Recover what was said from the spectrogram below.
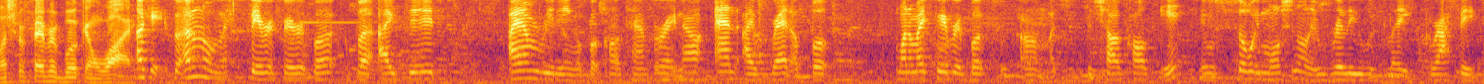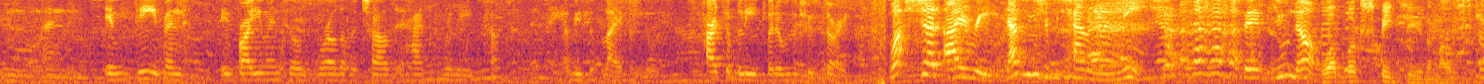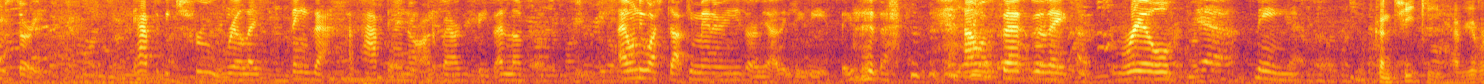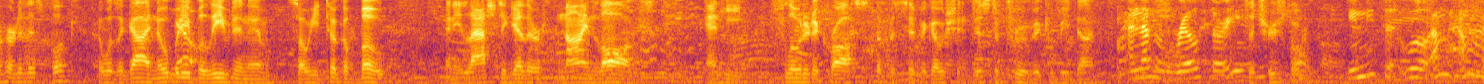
What's your favorite book and why? Okay, so I don't know my favorite favorite book, but I did. I am reading a book called Tampa right now, and I read a book. One of my favorite books was um, The Child Called It. It was so emotional. It really was like graphic and, and it was deep, and it brought you into a world of a child that had really tough, abusive life, and it was hard to believe, but it was a true story. What should I read? That's what you should be telling me, since you know. What books speak to you the most? true stories. They have to be true, real life things that have happened or autobiographies. I love those. I only watch documentaries or reality TVs, things like that. I'm obsessed with like real things. Kon-Tiki. Have you ever heard of this book? It was a guy, nobody No. believed in him, so he took a boat and he lashed together nine logs and he floated across the Pacific Ocean just to prove it could be done. And that's a real story. It's a true story. You need to. Well, I'm. I'm.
